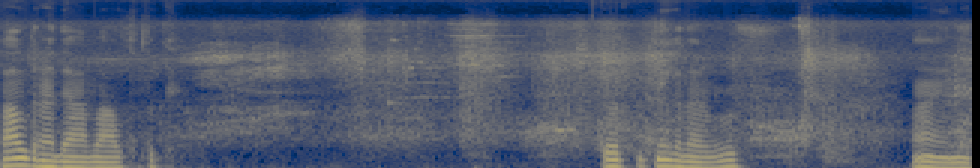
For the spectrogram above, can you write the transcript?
Saldır hadi abi altılık. Dörtlük ne kadar vurur? Aynen.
